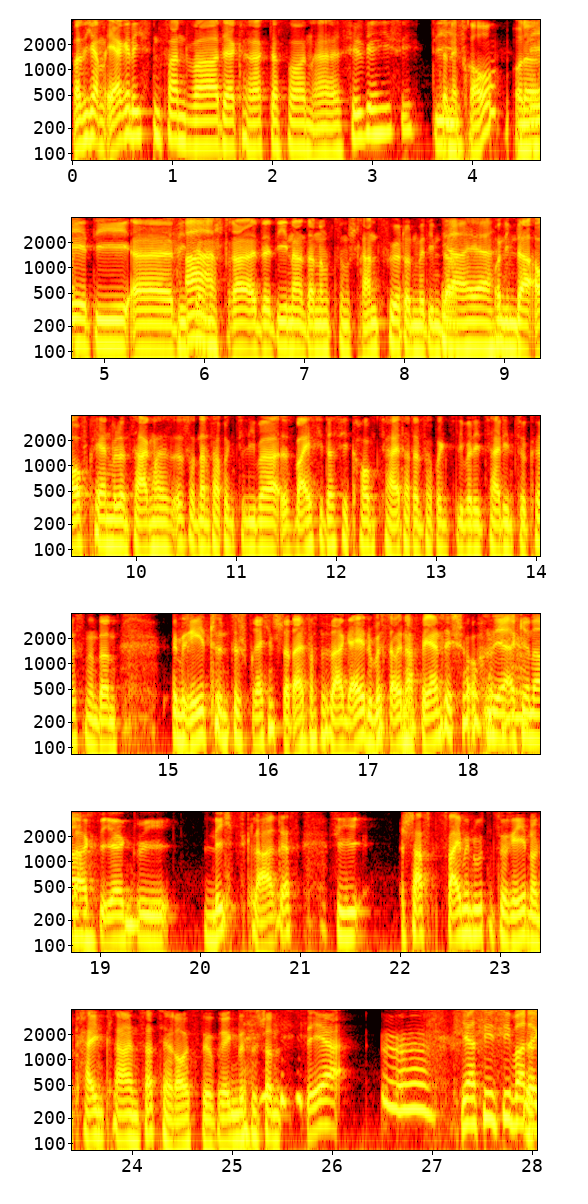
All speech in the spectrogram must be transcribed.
was ich am ärgerlichsten fand, war der Charakter von äh, Sylvia hieß sie. Die, Ist das eine Frau? Oder? Nee, die, äh, die, Ah. Stra die ihn dann zum Strand führt und mit ihm da Ja, ja. und ihm da aufklären will und sagen, was es ist und dann verbringt sie lieber, weiß sie, dass sie kaum Zeit hat, dann verbringt sie lieber die Zeit, ihn zu küssen und dann in Rätseln zu sprechen, statt einfach zu sagen, ey, du bist doch in einer Fernsehshow. Ja, genau. Sagt sie irgendwie nichts Klares. Sie schafft zwei Minuten zu reden und keinen klaren Satz herauszubringen. Das ist schon sehr Ja, sie, sie war der,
